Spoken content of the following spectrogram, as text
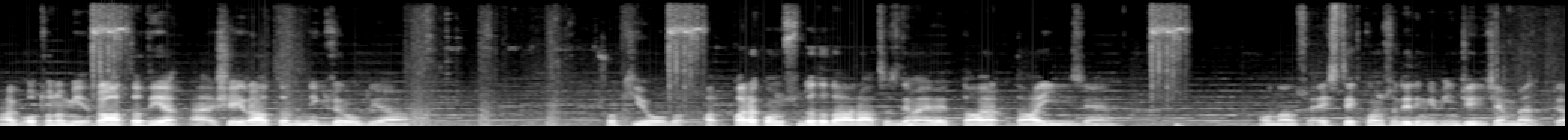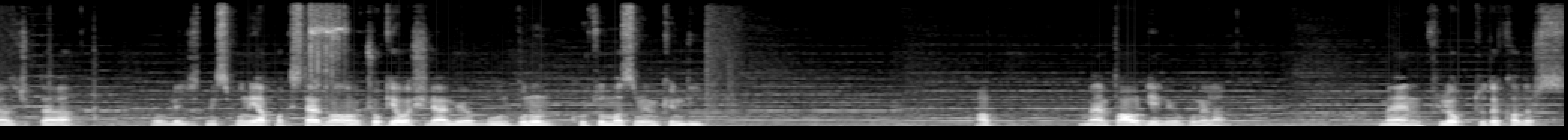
Abi otonomi rahatladı ya. Her şey rahatladı. Ne güzel oldu ya. Çok iyi oldu. Pa- Para konusunda da daha rahatız değil mi? Evet daha daha iyiyiz yani. Ondan sonra estate konusunda dediğim gibi inceleyeceğim ben birazcık daha. Gitmesi. Bunu yapmak isterdim ama çok yavaş ilerliyor. Bu, bunun kurtulması mümkün değil. Up. Manpower geliyor. Bu ne lan? Man flock to the colors.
